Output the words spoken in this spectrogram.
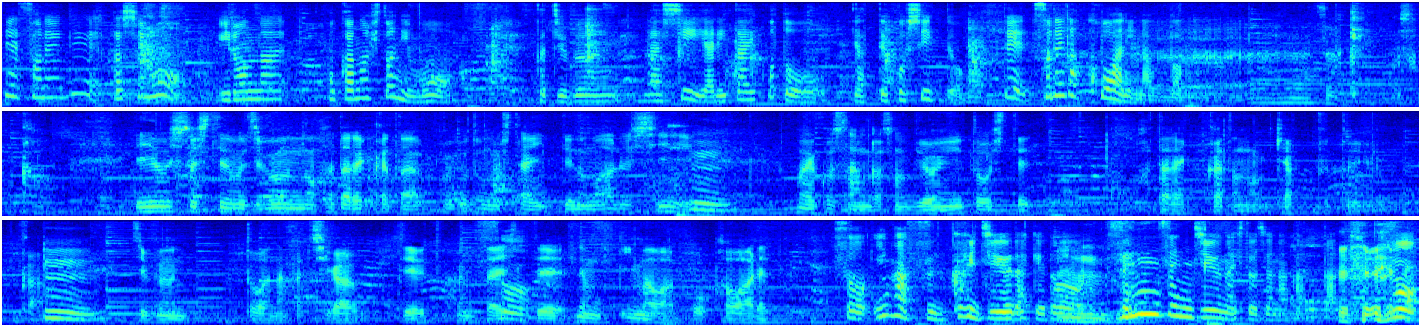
でそれで私もいろんな他の人にも自分らしいやりたいことをやってほしいって思ってそれがコアになった。の。えーじゃあ結構そっか。栄養士としても自分の働き方こういうこともしたいっていうのもあるし、うんまゆこさんがその病院を通して働き方のギャップというか、うん、自分とはなんか違うっていうところに対してでも今はこう変われそう今すっごい自由だけど、うん。全然自由な人じゃなかった。もう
